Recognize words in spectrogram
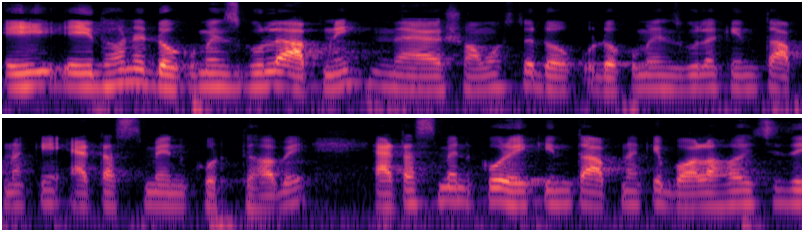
এই এই ধরনের ডকুমেন্টসগুলো আপনি সমস্ত ডকুমেন্টসগুলো কিন্তু আপনাকে অ্যাটাচমেন্ট করতে হবে। অ্যাটাচমেন্ট করে কিন্তু আপনাকে বলা হয়েছে যে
